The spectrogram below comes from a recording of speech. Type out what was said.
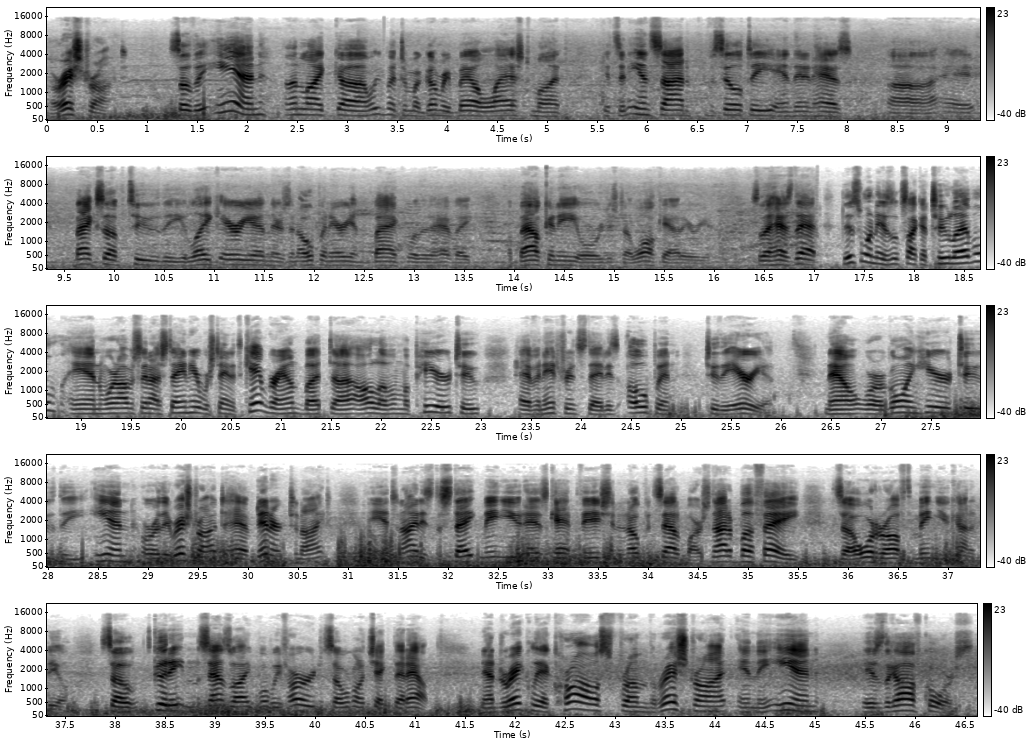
a restaurant. So the inn, unlike uh, we went to Montgomery Bell last month, it's an inside facility and then it has uh, it backs up to the lake area and there's an open area in the back where they have a, a balcony or just a walkout area. So that has that. This one is looks like a two level and we're obviously not staying here. We're staying at the campground, but uh, all of them appear to have an entrance that is open to the area. Now we're going here to the inn or the restaurant to have dinner tonight. And tonight is the steak menu. It has catfish and an open salad bar. It's not a buffet. It's an order off the menu kind of deal. So it's good eating. It sounds like what we've heard. So we're going to check that out. Now directly across from the restaurant and the inn is the golf course.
